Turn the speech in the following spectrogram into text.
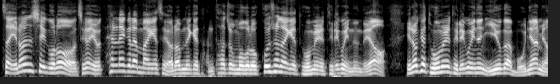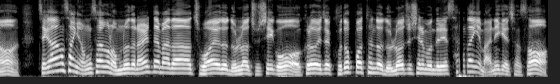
자 이런 식으로 제가 이 텔레그램방에서 여러분에게 단타 종목으로 꾸준하게 도움을 드리고 있는데요. 이렇게 도움을 드리고 있는 이유가 뭐냐면 제가 항상 영상을 업로드를 할 때마다 좋아요도 눌러주시고 그리고 이제 구독 버튼도 눌러주시는 분들이 상당히 많이 계셔서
